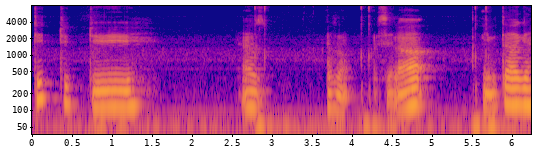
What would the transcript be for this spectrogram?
Tu, tu, tu c'est là. New tag.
